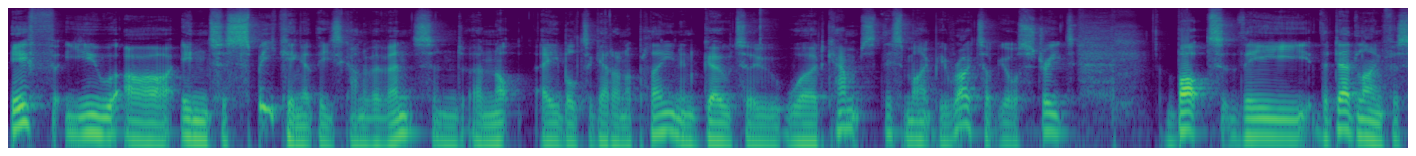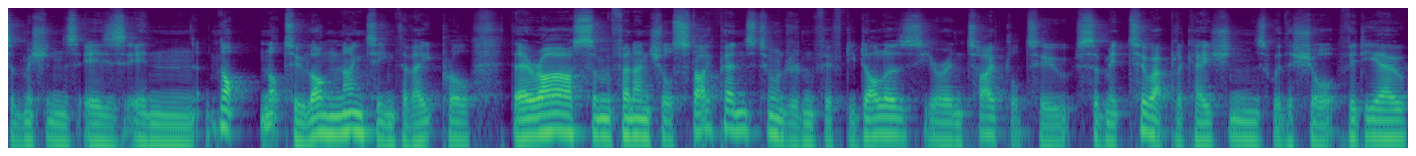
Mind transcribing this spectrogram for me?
If you are into speaking at these kind of events and are not able to get on a plane and go to word camps, this might be right up your street. But the the deadline for submissions is in not not too long, 19th of April. There are some financial stipends, $250. You're entitled to submit two applications with a short video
